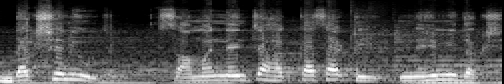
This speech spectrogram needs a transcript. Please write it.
दक्ष न्यूज सामान्यांच्या हक्कासाठी नेहमी दक्ष.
